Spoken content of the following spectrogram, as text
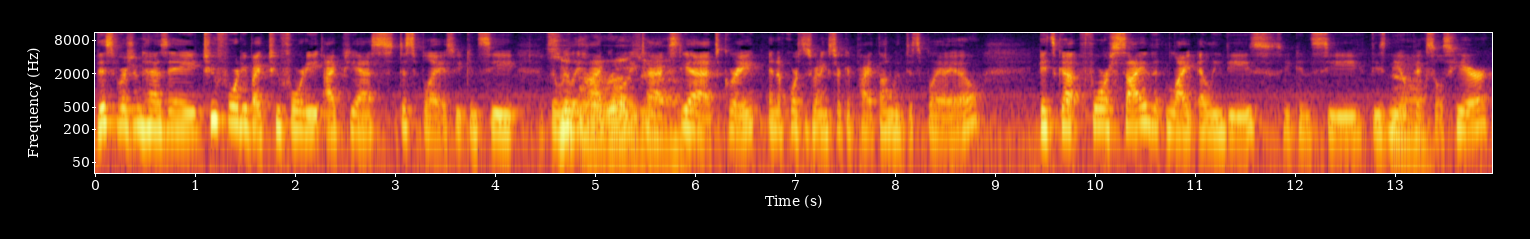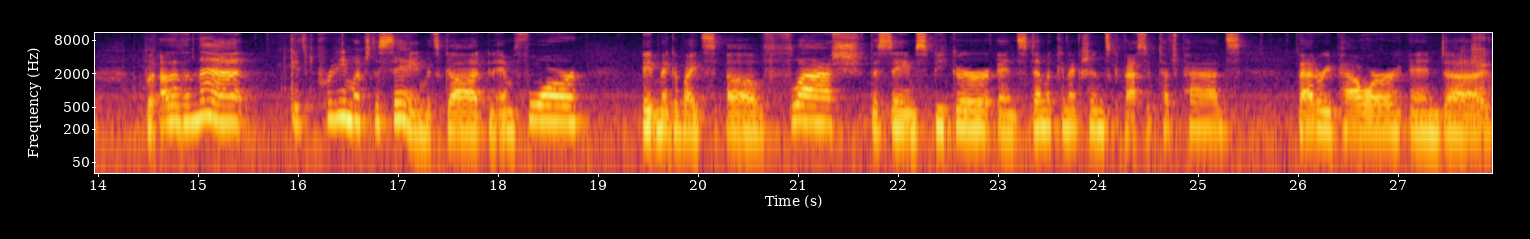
This version has a 240 by 240 IPS display, so you can see the really high quality res, text. yeah. Yeah, it's great. And of course, it's running Circuit Python with displayio. It's got four side light LEDs, so you can see these Yeah. NeoPixels here. But other than that, it's pretty much the same. It's got an M4, 8 megabytes of flash, the same speaker and stemma connections, capacitive touchpads, battery power, and uh,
